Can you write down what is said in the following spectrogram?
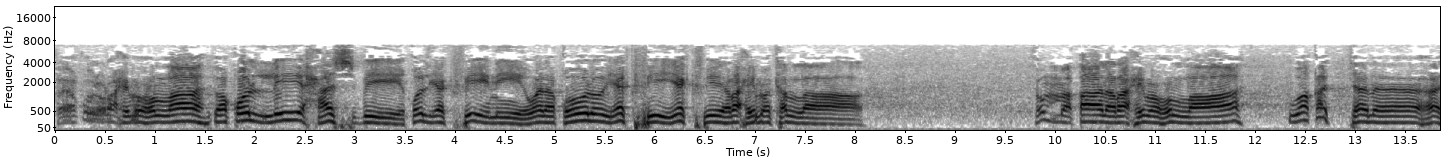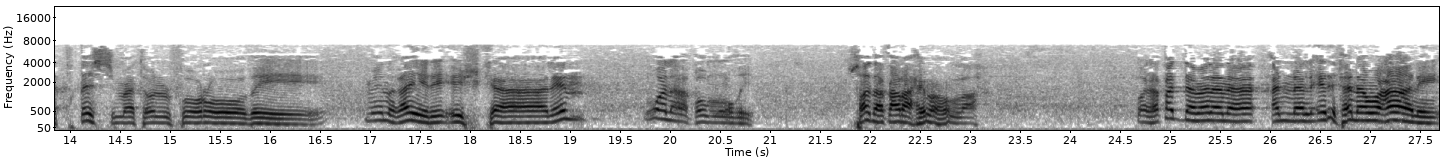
فيقول رحمه الله فقل لي حسبي قل يكفيني ونقول يكفي يكفي رحمك الله. ثم قال رحمه الله وقد تناهت قسمة الفروض من غير إشكال ولا غموض. صدق رحمه الله. وتقدم لنا أن الإرث نوعان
